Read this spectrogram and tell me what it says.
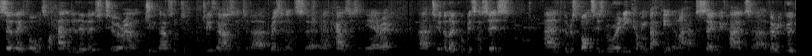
survey forms were hand-delivered to around 2,000 2,000 uh, residents, uh, uh, houses in the area, uh, to the local businesses, and the responses were already coming back in, and I have to say we've had uh, a very good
